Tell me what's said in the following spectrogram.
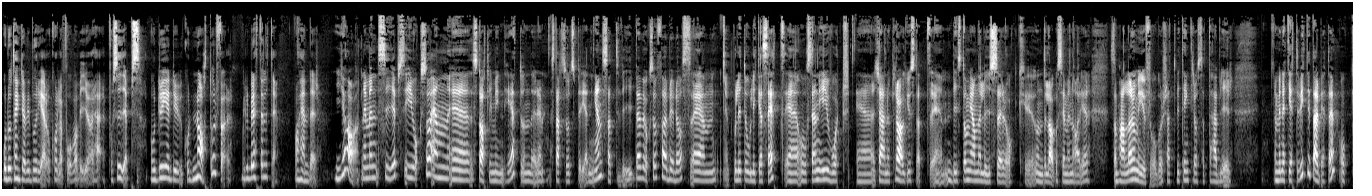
och då tänkte jag vi börjar och kolla på vad vi gör här på SIEPS. Och det är du koordinator för. Vill du berätta lite? Vad händer Ja, nej men Sieps är ju också en eh, statlig myndighet under statsrådsberedningen så att vi behöver också förbereda oss eh, på lite olika sätt. Eh, och sen är ju vårt eh, kärnuppdrag just att eh, bistå med analyser och eh, underlag och seminarier som handlar om EU-frågor. Så att vi tänker oss att det här blir men ett jätteviktigt arbete och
